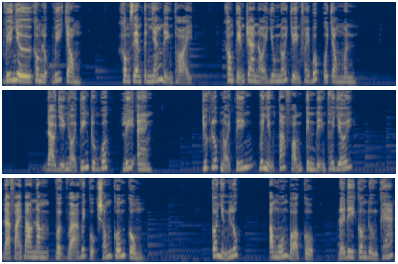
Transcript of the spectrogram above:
Ví như không lục ví chồng, không xem tin nhắn điện thoại, không kiểm tra nội dung nói chuyện Facebook của chồng mình. Đạo diễn nổi tiếng Trung Quốc Lý An Trước lúc nổi tiếng với những tác phẩm kinh điển thế giới, đã phải bao năm vật vã với cuộc sống khốn cùng. Có những lúc ông muốn bỏ cuộc để đi con đường khác.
